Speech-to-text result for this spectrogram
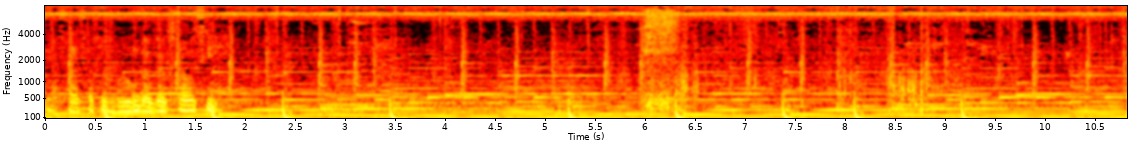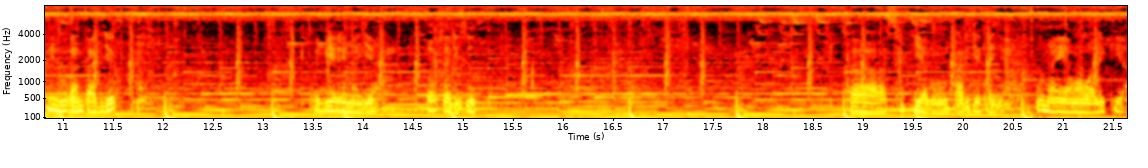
Ya salah satu burung gagak Sulawesi. Ini bukan target. Kita biarin aja. Gak usah disut yang target aja Unaya Mawalik ya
